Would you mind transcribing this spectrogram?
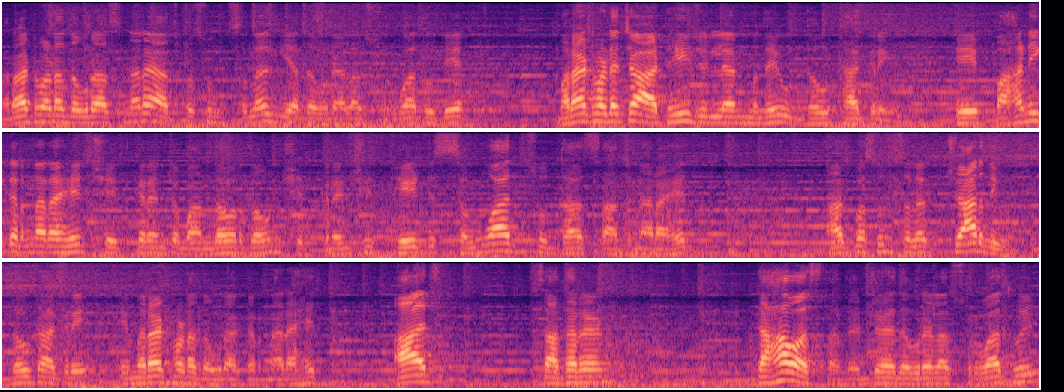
मराठवाडा दौरा असणार आहे. आजपासून सलग या दौऱ्याला सुरुवात होते. मराठवाड्याच्या आठही जिल्ह्यांमध्ये उद्धव ठाकरे हे पाहणी करणार आहेत. शेतकऱ्यांच्या बांधावर जाऊन शेतकऱ्यांशी थेट संवाद सुद्धा साधणार आहेत. आजपासून सलग चार दिवस उद्धव ठाकरे हे मराठवाडा दौरा करणार आहेत. आज साधारण दहा वाजता त्यांच्या या दौऱ्याला सुरुवात होईल.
